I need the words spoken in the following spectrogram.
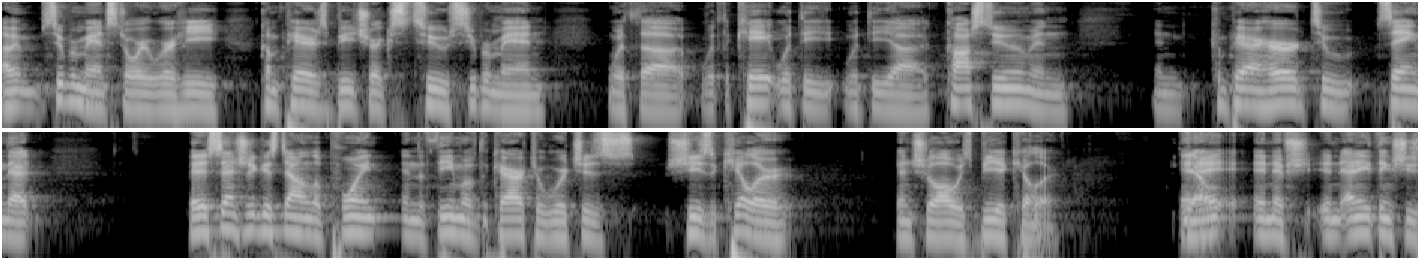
I mean, Superman story where he compares Beatrix to Superman with uh with the Kate with the with the uh, costume and and comparing her to saying that it essentially gets down to the point in the theme of the character, which is she's a killer and she'll always be a killer. And, Yeah. any- and if she, in anything she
